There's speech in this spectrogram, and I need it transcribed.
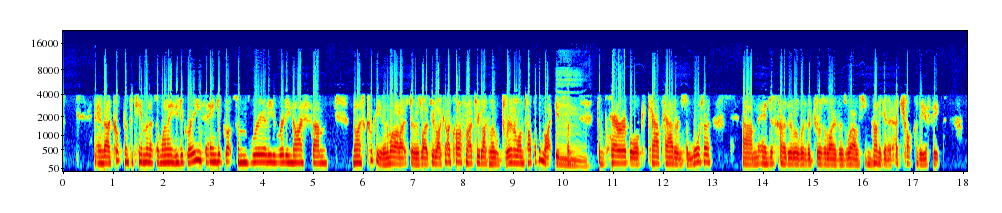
And uh, cook them for 10 minutes at 180 degrees, and you've got some really, really nice um, nice cookies. And what I like to do is like do like I quite often like to do like a little drizzle on top of them, like get mm. some some carob or cacao powder and some water, um, and just kind of do a little bit of a drizzle over as well, so you can kind of get a, a chocolatey effect.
